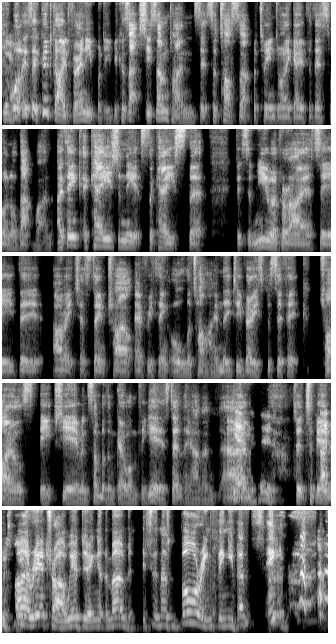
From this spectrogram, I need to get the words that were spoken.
yeah. well, it's a good guide for anybody because actually sometimes it's a toss up between do I go for this one or that one. I think occasionally it's the case that if it's a newer variety, the RHS don't trial everything all the time. They do very specific trials each year, and some of them go on for years, don't they, Alan? Um, yeah, they do. To, to be like able the spirea to... trial we're doing at the moment. It's the most boring thing you've ever seen.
